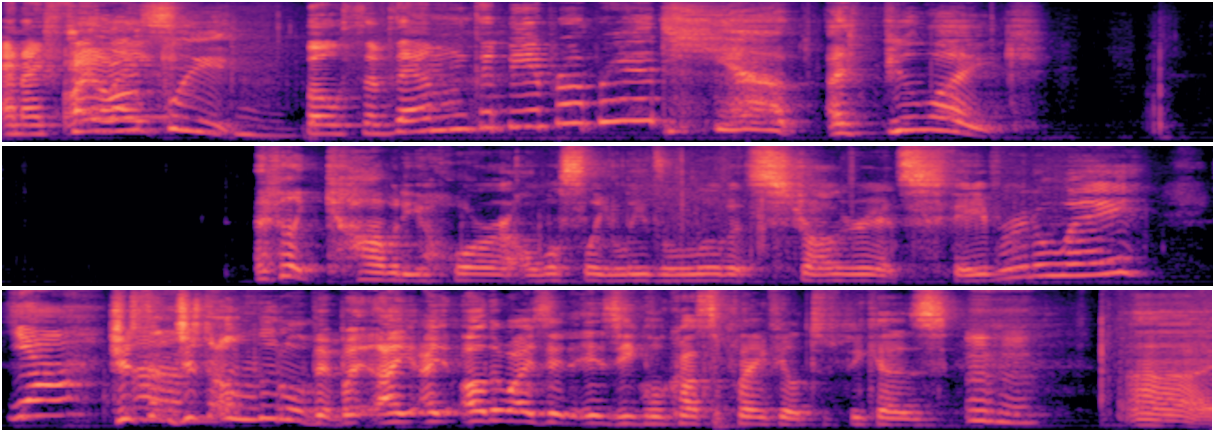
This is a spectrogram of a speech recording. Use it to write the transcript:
And I feel I like honestly, both of them could be appropriate. yeah, I feel like. I feel like comedy horror almost like leads a little bit stronger in its favor in a way. Yeah. Just um, just a little bit, but I, I otherwise it is equal across the playing field just because mhm. uh,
